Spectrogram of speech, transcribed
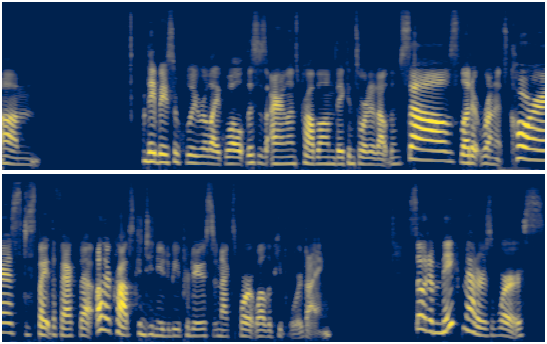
um, they basically were like, "Well, this is Ireland's problem. They can sort it out themselves. Let it run its course." Despite the fact that other crops continued to be produced and export while the people were dying. So, to make matters worse,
